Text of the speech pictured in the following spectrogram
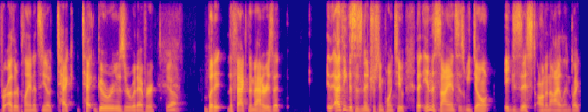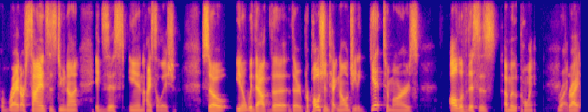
for other planets, you know, tech tech gurus or whatever Yeah. but it, the fact of the matter is that I think this is an interesting point too. That in the sciences we don't exist on an island. Like right, our sciences do not exist in isolation. So you know, without the the propulsion technology to get to Mars, all of this is a moot point, Right. right?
